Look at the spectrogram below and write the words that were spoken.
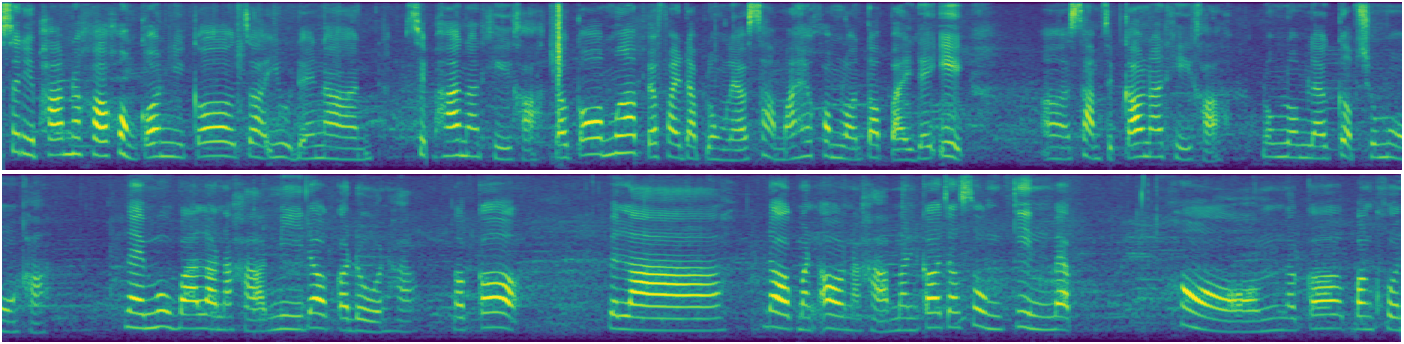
ประสิทธิภาพนะคะของก้อนนี้ก็จะอยู่ได้นาน 15 นาทีค่ะ แล้วก็เมื่อเปลวไฟดับลงแล้ว สามารถให้ความร้อนต่อไปได้อีกอ39 นาทีค่ะ รวมๆแล้วเกือบชั่วโมงค่ะ ในหมู่บ้านเรานะคะ มีดอกกระโดนค่ะ แล้วก็เวลาดอกมันออกนะคะ มันก็จะส่งกลิ่นแบบหอม แล้วก็บางคน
